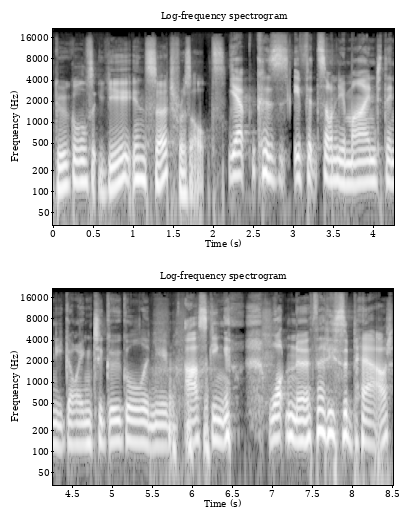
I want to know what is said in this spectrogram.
Google's year in search results. Yep, because if it's on your mind, then you're going to Google and you're asking what on earth that is about.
